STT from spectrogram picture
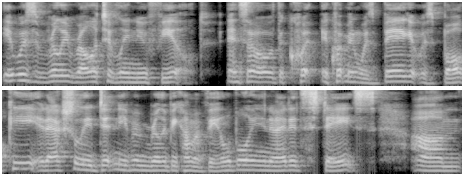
it was a really relatively new field. And so the qu- equipment was big, it was bulky. It actually didn't even really become available in the United States um,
